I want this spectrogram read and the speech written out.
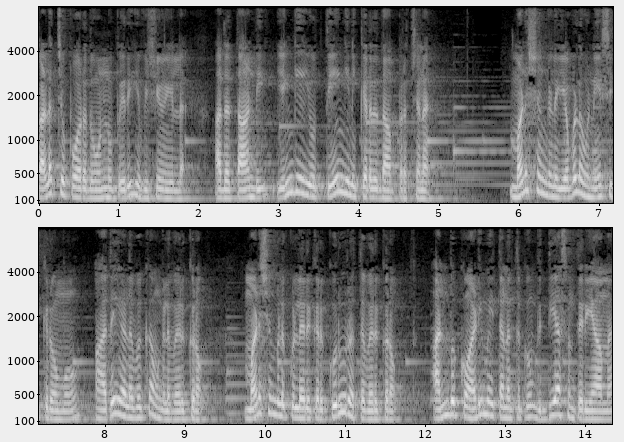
களைச்சு போகிறதும் ஒன்றும் பெரிய விஷயம் இல்லை. அதை தாண்டி எங்கேயோ தேங்கி நிற்கிறது தான் பிரச்சனை. மனுஷங்களை எவ்வளவு நேசிக்கிறோமோ அதே அளவுக்கு அவங்கள வெறுக்கிறோம். மனுஷங்களுக்குள்ள இருக்கிற குரூரத்தை வெறுக்கிறோம். அன்புக்கும் அடிமைத்தனத்துக்கும் வித்தியாசம் தெரியாம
